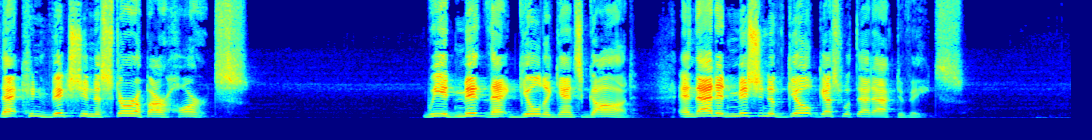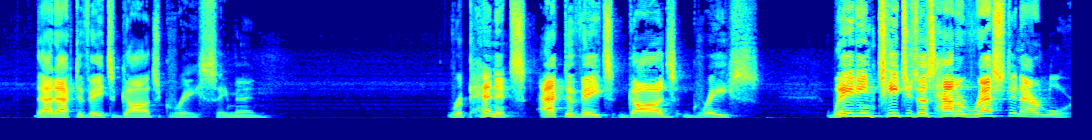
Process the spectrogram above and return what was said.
that conviction to stir up our hearts. We admit that guilt against God. And that admission of guilt, guess what that activates? That activates God's grace. Amen. Repentance activates God's grace. Waiting teaches us how to rest in our Lord.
